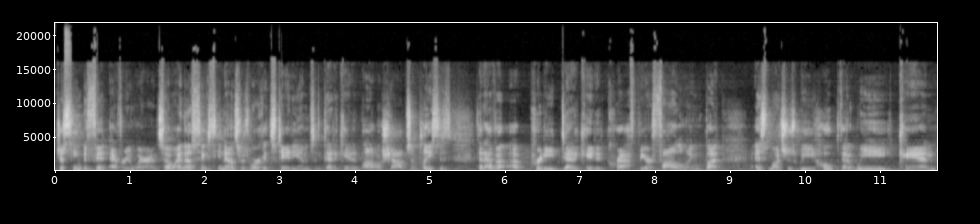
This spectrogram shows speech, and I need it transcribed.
just seem to fit everywhere. And so I know 16 ounces work at stadiums and dedicated bottle shops and places that have a, a pretty dedicated craft beer following. But as much as we hope that we can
